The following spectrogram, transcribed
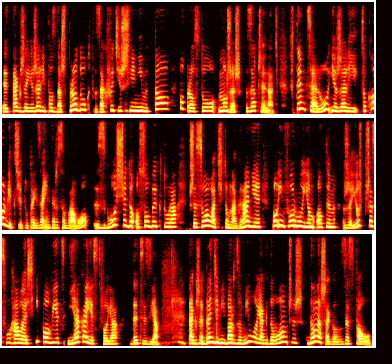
E, także jeżeli poznasz produkt, zachwycisz się nim, to po prostu możesz zaczynać. W tym celu, jeżeli cokolwiek Cię tutaj zainteresowało, zgłoś się do osoby, która przesłała Ci to nagranie, poinformuj ją o tym, że już przesłuchałeś, słuchałeś i powiedz, jaka jest Twoja decyzja. Także będzie mi bardzo miło, jak dołączysz do naszego zespołu.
